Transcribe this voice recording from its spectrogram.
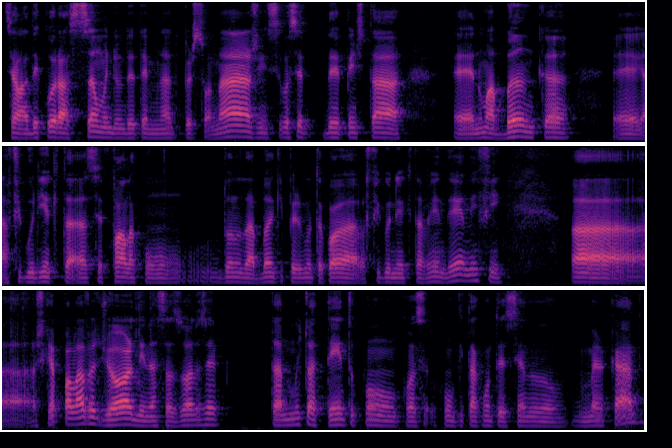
sei lá, a decoração de um determinado personagem, se você de repente está é, numa banca, é, a figurinha que tá, você fala com o dono da banca e pergunta qual a figurinha que está vendendo, enfim. Ah, acho que a palavra de ordem nessas horas é estar tá muito atento com, com, com o que está acontecendo no, no, mercado.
